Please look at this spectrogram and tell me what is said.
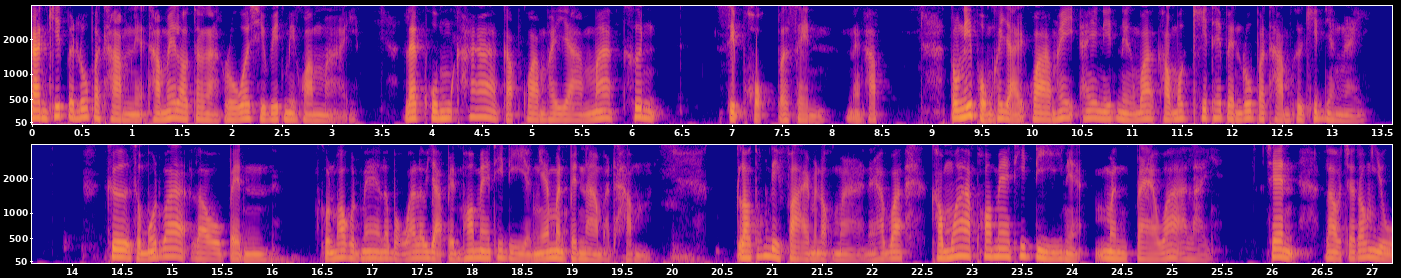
การคิดเป็นรูปธรรมเนี่ยทำให้เราตระหนักรู้ว่าชีวิตมีความหมาย และคุ้มค่ากับความพยายามมากขึ้น 16%นะครับตรงนี้ผมขยายความให้ให้นิดนึงว่าคำว่าคิดให้เป็นรูปธรรมคือคิดยังไง คือสมมุติว่าเราเป็นคุณพ่อคุณแม่เราบอกว่าเราอยากเป็นพ่อแม่ที่ดีอย่างเงี้ยมันเป็นนามธรรม เราต้อง define มันออกมานะครับว่าคำว่าพ่อแม่ที่ดีเนี่ยมันแปลว่าอะไร เช่นเราจะต้องอยู่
